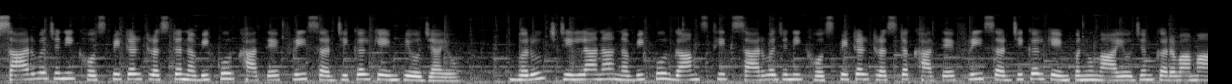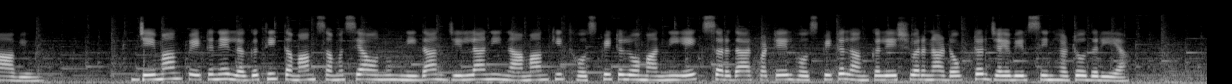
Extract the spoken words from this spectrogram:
સાર્વજનિક hospital trust Nabipur ખાતે free surgical camp યોજાયો. ભરૂચ જિલ્લાના નબીપુર ગામ સ્થિત સાર્વજનિક હોસ્પિટલ ટ્રસ્ટ ખાતે ફ્રી સર્જિકલ કેમ્પનું આયોજન કરવામાં આવ્યું. જેમાં પેટને લગતી તમામ સમસ્યાઓનું નિદાન જિલ્લાની નામાંકિત હોસ્પિટલોમાંની એક સરદાર પટેલ હોસ્પિટલ અંકલેશ્વરના ડોક્ટર જયવીરસિંહ હટોદરિયા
